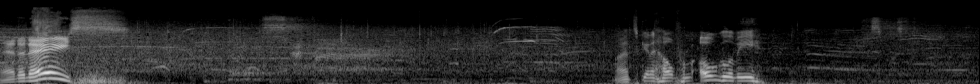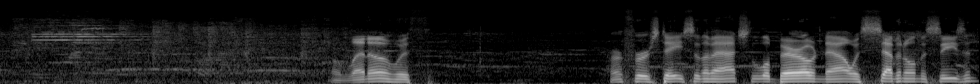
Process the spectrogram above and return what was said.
And an ace. That's going to help from Oglivie. Elena with her first ace of the match. The Libero now with seven on the season.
